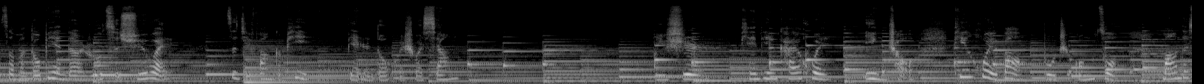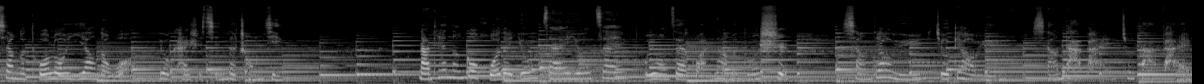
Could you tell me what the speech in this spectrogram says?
怎么都变得如此虚伪，自己放个屁，别人都会说香。于是，天天开会、应酬、听汇报、布置工作，忙得像个陀螺一样的我，又开始新的憧憬。哪天能够活得悠哉悠哉，不用再管那么多事，想钓鱼就钓鱼，想打牌就打牌，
